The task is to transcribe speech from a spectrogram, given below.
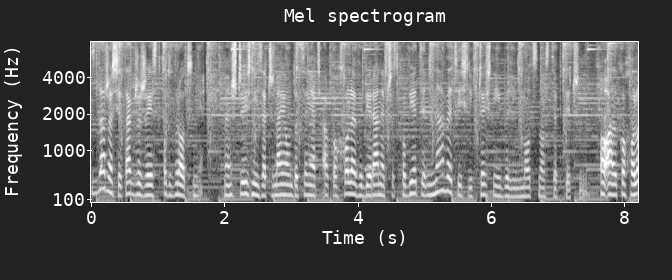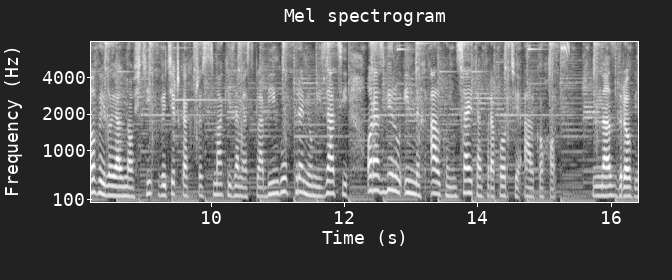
Zdarza się także, że jest odwrotnie. Mężczyźni zaczynają doceniać alkohole wybierane przez kobiety, nawet jeśli wcześniej byli mocno sceptyczni. O alkoholowej lojalności, wycieczkach przez smaki zamiast clubbingu, premiumizacji oraz wielu innych alko-insightach w raporcie Alkohots. Na zdrowie!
